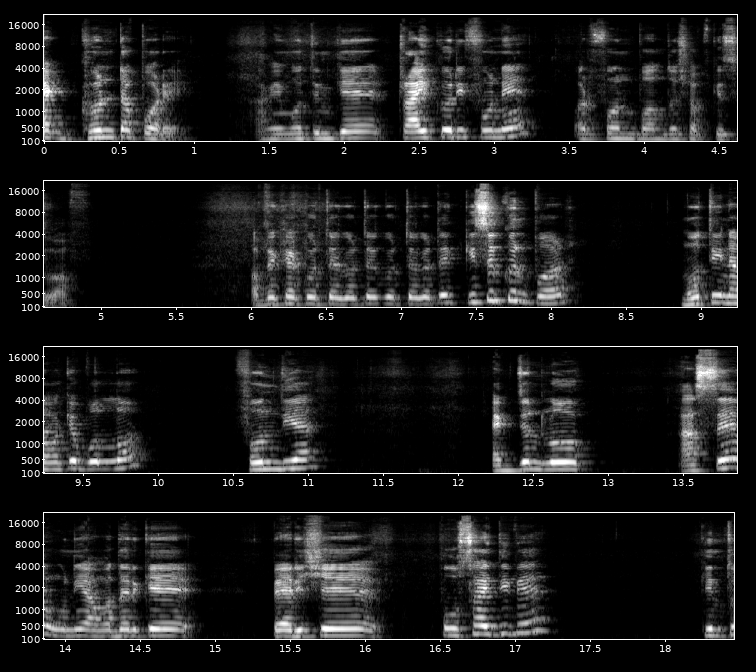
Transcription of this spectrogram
এক ঘণ্টা পরে আমি মতিনকে ট্রাই করি ফোনে ওর ফোন বন্ধ সব কিছু অফ অপেক্ষা করতে করতে করতে করতে কিছুক্ষণ পর মতিন আমাকে বলল, ফোন দিয়া, একজন লোক আছে, উনি আমাদেরকে প্যারিসে পৌঁছায় দিবে, কিন্তু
